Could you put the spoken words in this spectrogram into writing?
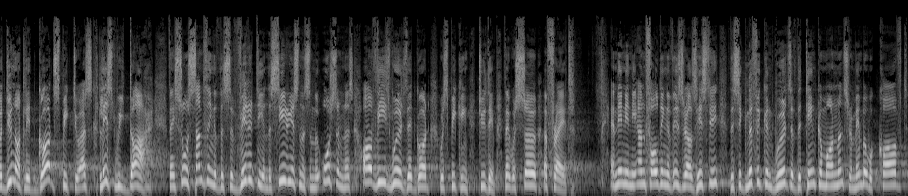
But do not let God speak to us, lest we die. They saw something of the severity and the seriousness and the awesomeness of these words that God was speaking to them. They were so afraid. And then in the unfolding of Israel's history, the significant words of the Ten Commandments, remember, were carved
